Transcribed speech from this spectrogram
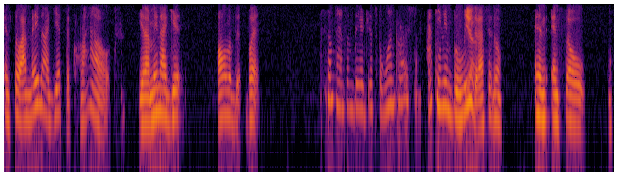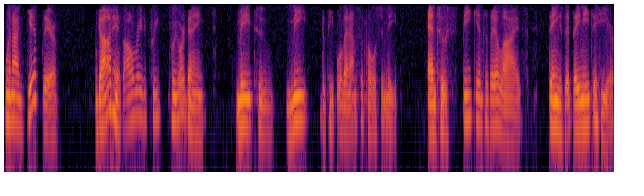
and so I may not get the crowds. You know, I may not get all of the but sometimes I'm there just for one person. I can't even believe yeah. it. I said no. And and so when I get there, God has already pre preordained me to meet the people that I'm supposed to meet and to speak into their lives things that they need to hear.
